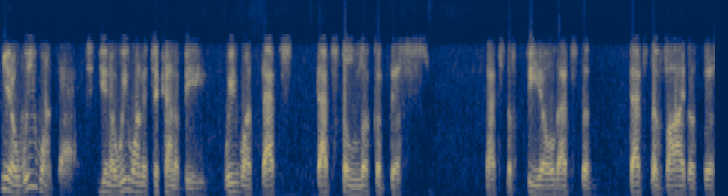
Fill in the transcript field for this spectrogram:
you know, we want that. You know, we want it to kind of be. We want that's that's the look of this. That's the feel. That's the that's the vibe of this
